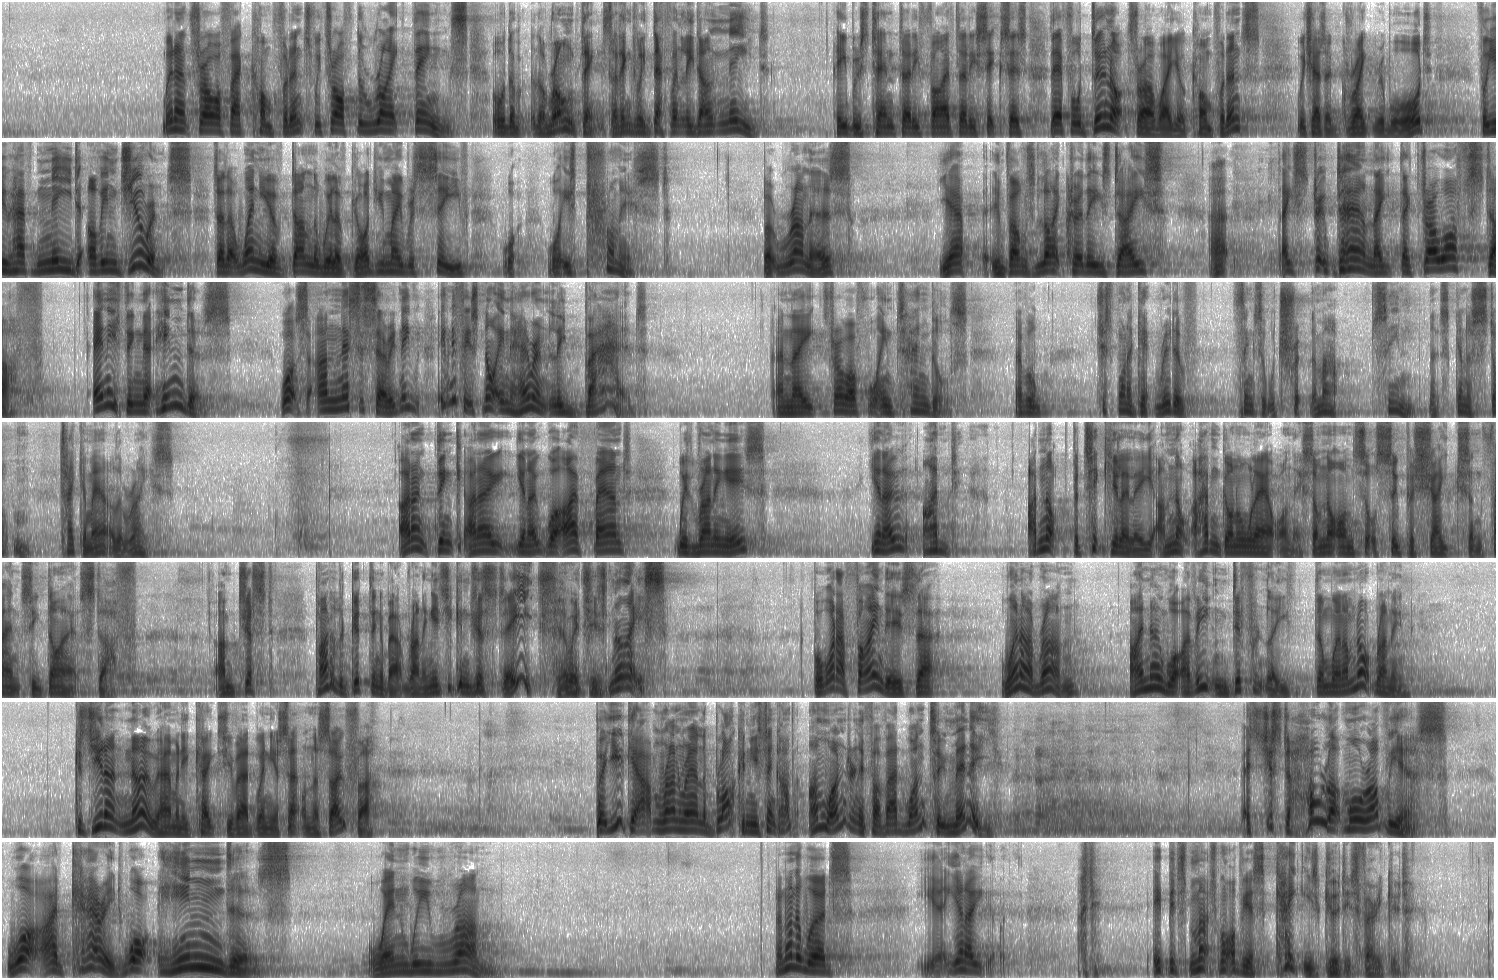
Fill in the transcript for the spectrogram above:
We don't throw off our confidence, we throw off the right things or the, the wrong things, the things we definitely don't need. Hebrews 10 35, 36 says, Therefore, do not throw away your confidence, which has a great reward for you have need of endurance, so that when you have done the will of God, you may receive what, is promised. But runners, yeah, involves lycra these days, uh, they strip down, they, they throw off stuff, anything that hinders, what's unnecessary, even, even if it's not inherently bad. And they throw off what entangles. They will just want to get rid of things that will trip them up sin that's going to stop them, take them out of the race. I don't think, I know, you know, what I've found with running is, you know, I'm, I'm not particularly, I'm not, I haven't gone all out on this. I'm not on sort of super shakes and fancy diet stuff. I'm just, part of the good thing about running is you can just eat, which is nice. But what I find is that when I run, I know what I've eaten differently than when I'm not running. Because you don't know how many cakes you've had when you're sat on the sofa. But you get up and run around the block and you think, I'm, wondering if I've had one too many. it's just a whole lot more obvious what I've carried, what hinders when we run. In other words, you, you know, it's much more obvious. Cake is good, it's very good.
